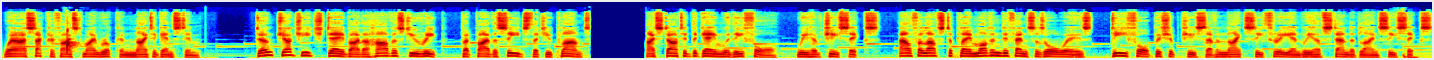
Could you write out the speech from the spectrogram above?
where I sacrificed my rook and knight against him. Don't judge each day by the harvest you reap, but by the seeds that you plant. I started the game with e4, we have g6, Alpha loves to play modern defense as always, d4 bishop g7 knight c3 and we have standard line c6,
